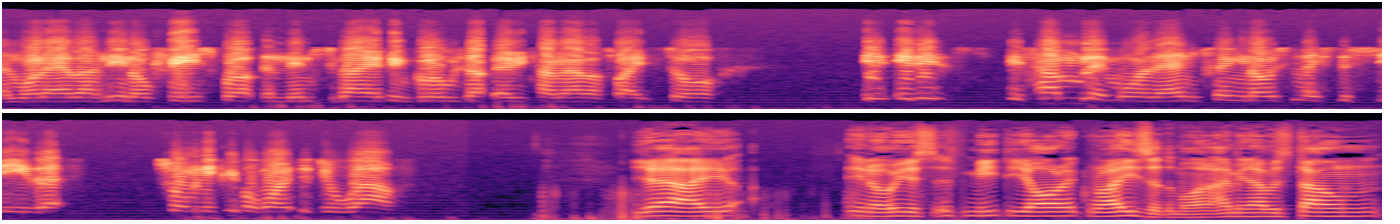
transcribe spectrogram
and whatever. And you know, Facebook and Instagram, everything blows up every time I have a fight. So it, it is it's humbling more than anything. You know, it's nice to see that so many people want to do well. Yeah, I, you know, you s- meteoric rise at the moment. I mean, I was down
